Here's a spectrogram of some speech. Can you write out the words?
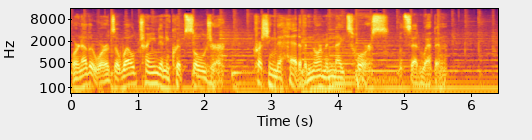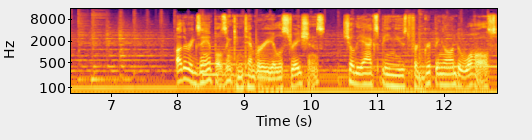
or in other words, a well trained and equipped soldier, crushing the head of a Norman knight's horse with said weapon. Other examples in contemporary illustrations show the axe being used for gripping onto walls,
